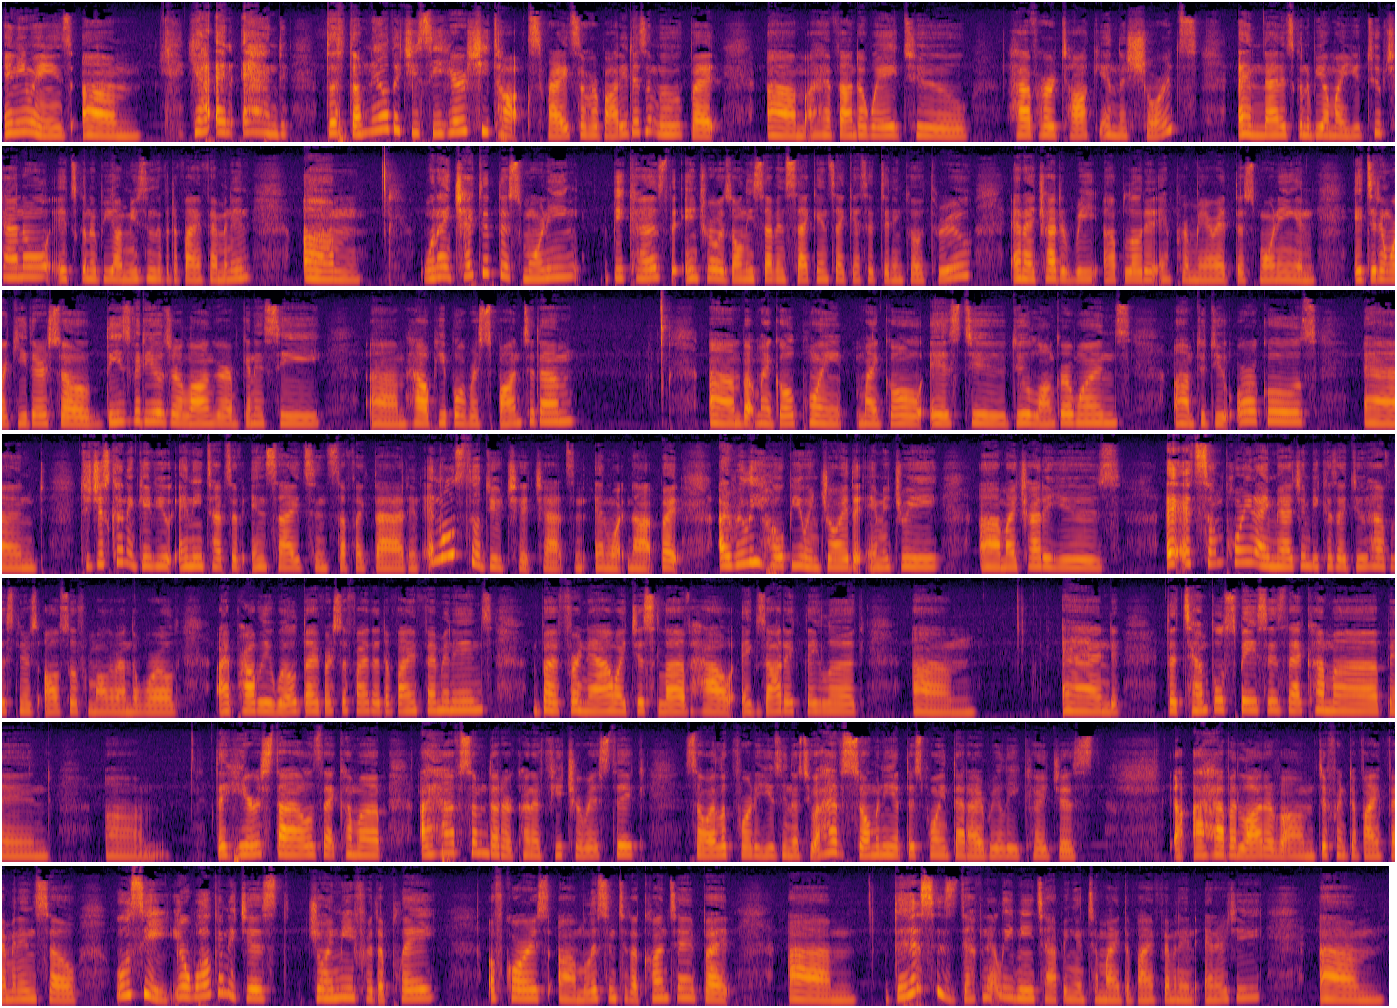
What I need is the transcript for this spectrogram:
anyways, um, yeah, and and the thumbnail that you see here, she talks, right? So her body doesn't move, but um, I have found a way to have her talk in the shorts, and that is going to be on my YouTube channel. It's going to be on Musings of a Divine Feminine. Um, when I checked it this morning, because the intro is only seven seconds, I guess it didn't go through. And I tried to re upload it and premiere it this morning and it didn't work either. So these videos are longer. I'm going to see um, how people respond to them. Um, but my goal point, my goal is to do longer ones, um, to do oracles and to just kind of give you any types of insights and stuff like that. And, and we'll still do chit chats and, and whatnot. But I really hope you enjoy the imagery. Um, I try to use, at some point, I imagine, because I do have listeners also from all around the world, I probably will diversify the divine feminines. But for now, I just love how exotic they look. Um, and the temple spaces that come up and um, the hairstyles that come up. I have some that are kind of futuristic, so I look forward to using those too. I have so many at this point that I really could just. I have a lot of um, different divine feminines, so we'll see. You're welcome to just join me for the play, of course. Um, listen to the content, but um, this is definitely me tapping into my divine feminine energy. Um,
